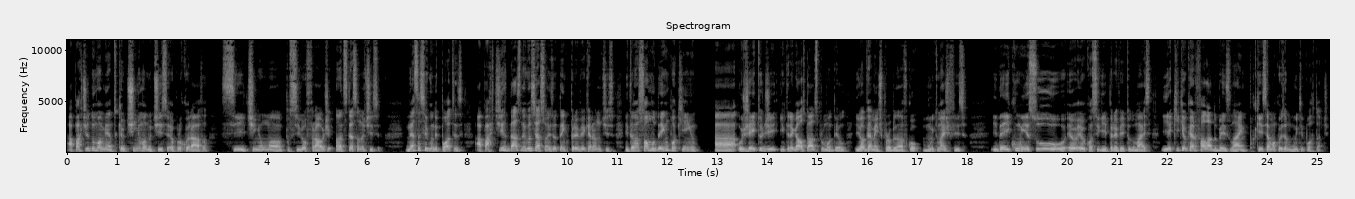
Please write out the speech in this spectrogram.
a partir do momento que eu tinha uma notícia, eu procurava se tinha uma possível fraude antes dessa notícia. Nessa segunda hipótese, a partir das negociações eu tenho que prever que era notícia. Então eu só mudei um pouquinho a, o jeito de entregar os dados para o modelo, e obviamente o problema ficou muito mais difícil. E daí com isso eu, eu consegui prever tudo mais. E aqui que eu quero falar do baseline, porque isso é uma coisa muito importante.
